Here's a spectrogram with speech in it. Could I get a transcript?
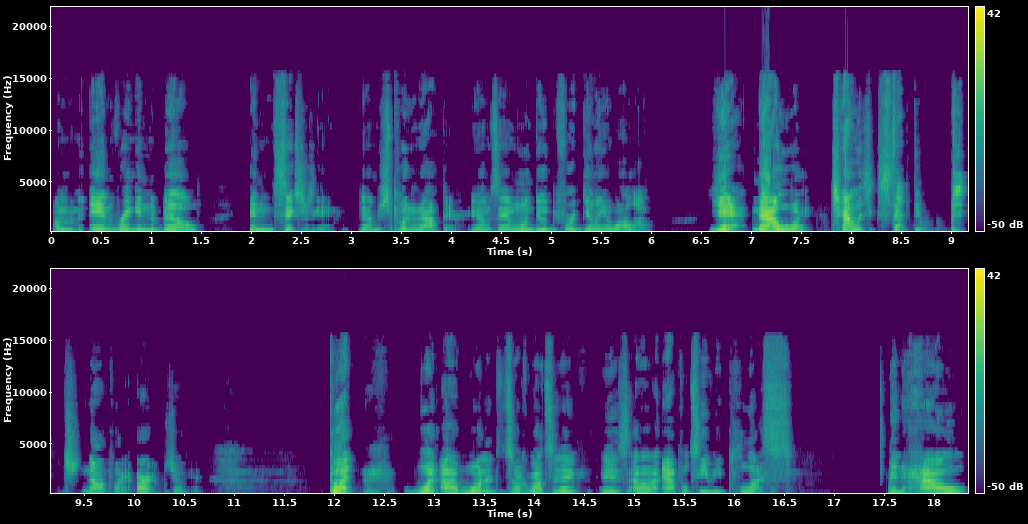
I'm and ringing the bell in Sixers game. I'm just putting it out there. You know what I'm saying? I'm gonna do it before Gillie and Wallo. Yeah, now what? Challenge accepted, bitch. No, I'm playing. All right, joking. But what I wanted to talk about today is uh, Apple TV Plus and how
